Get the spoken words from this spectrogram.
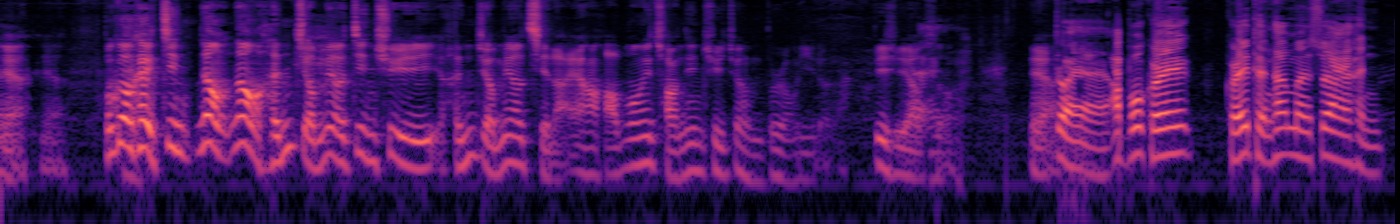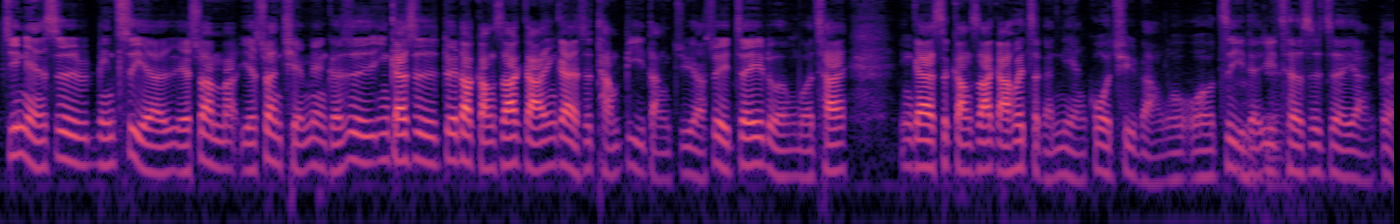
Yeah, yeah. 不过可以进那种那种很久没有进去，很久没有起来啊，好不容易闯进去就很不容易了吧？必须要说。对啊。对啊，不过 Creighton 他们虽然很今年是名次也也算蛮也算前面，可是应该是对到 Gonzaga 应该也是螳臂挡车啊，所以这一轮我猜应该是 Gonzaga 会整个碾过去吧。我我自己的预测是这样.对。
